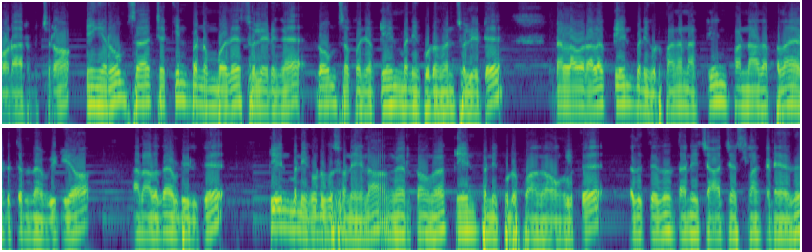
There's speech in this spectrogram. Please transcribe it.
ஓட ஆரம்பிச்சிடும் நீங்கள் ரூம்ஸை செக்இன் பண்ணும்போதே சொல்லிவிடுங்க ரூம்ஸை கொஞ்சம் க்ளீன் பண்ணி கொடுங்கன்னு சொல்லிட்டு நல்லா ஓரளவு க்ளீன் பண்ணி கொடுப்பாங்க. நான் க்ளீன் பண்ணாதப்போ தான் எடுத்திருந்தேன் வீடியோ அதனால தான் இப்படி இருக்குது க்ளீன் பண்ணி கொடுக்க சொன்னீங்கன்னா அங்கே இருக்கவங்க க்ளீன் பண்ணி கொடுப்பாங்க உங்களுக்கு அதுக்கு எதுவும் தனி சார்ஜஸ்லாம் கிடையாது.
